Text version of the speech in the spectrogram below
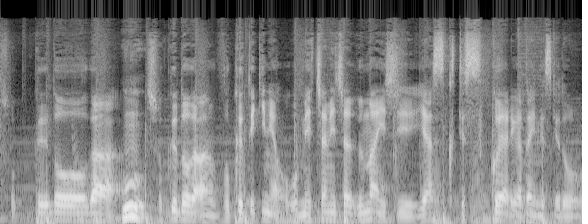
食堂が、うん。食堂があの僕的にはめちゃめちゃうまいし安くてすっごいありがたいんですけど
